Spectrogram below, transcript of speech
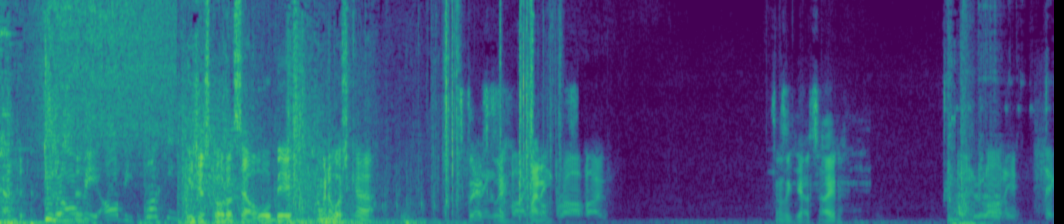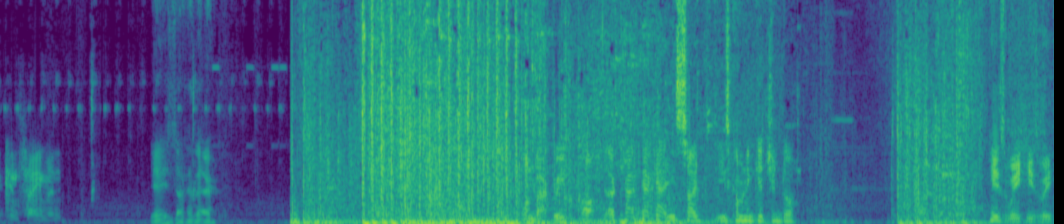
God, Dude, one all dead. all be fucking. He just called us out. All I'm gonna watch cat. It's clear, it's clear. Climbing. Bravo. Sounds like you're outside. Bomb planted. Set containment. Yeah, he's definitely there. One back weak. Oh, uh, cat, cat, cat. Inside. He's coming in kitchen door. He's weak. He's weak.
